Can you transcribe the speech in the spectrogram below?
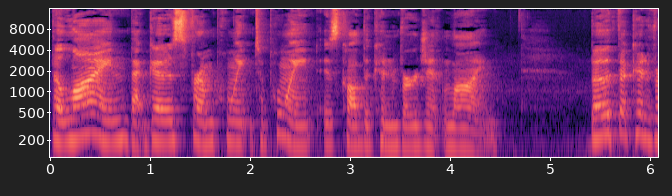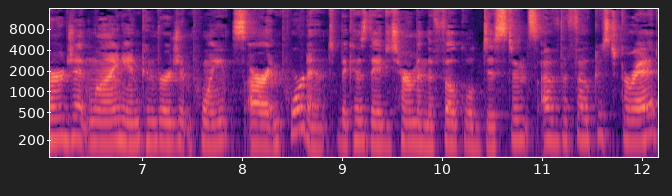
The line that goes from point to point is called the convergent line. Both the convergent line and convergent points are important because they determine the focal distance of the focused grid.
